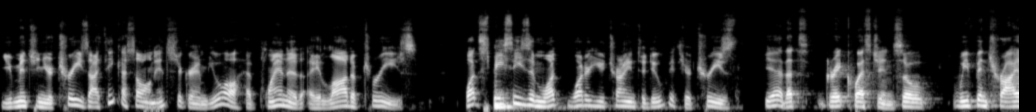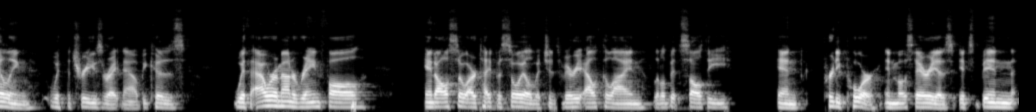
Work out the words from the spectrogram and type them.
You mentioned your trees. I think I saw on Instagram you all have planted a lot of trees. What species mm. and what what are you trying to do with your trees? Yeah, that's great question. So we've been trialing with the trees right now because with our amount of rainfall and also our type of soil, which is very alkaline, a little bit salty, and pretty poor in most areas, it's been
